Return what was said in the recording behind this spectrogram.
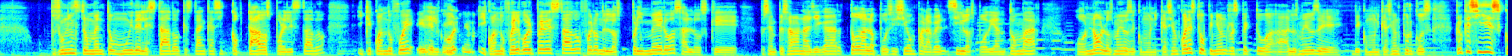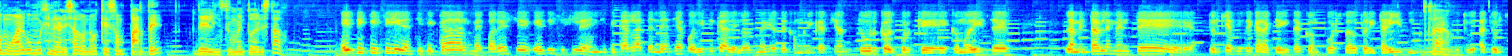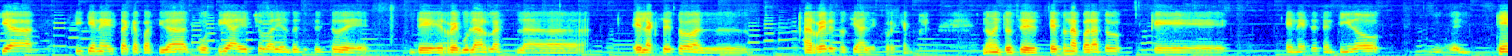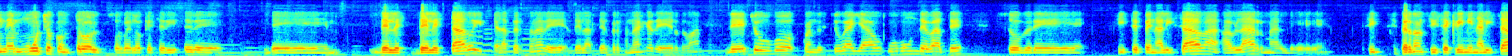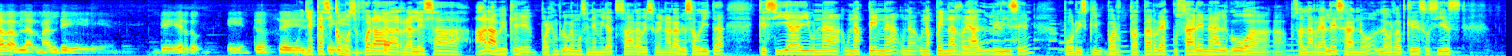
pues un instrumento muy del Estado, que están casi cooptados por el Estado, y que cuando fue el gol y cuando fue el golpe de Estado fueron de los primeros a los que pues empezaron a llegar toda la oposición para ver si los podían tomar o no los medios de comunicación. ¿Cuál es tu opinión respecto a, los medios de, de, comunicación turcos? Creo que sí es como algo muy generalizado, ¿no? Que son parte del instrumento del Estado. Es difícil identificar, me parece, es difícil identificar la tendencia política de los medios de comunicación turcos porque, como dices, lamentablemente Turquía sí se caracteriza con, por su autoritarismo. Claro. A Turquía sí tiene esta capacidad o sí ha hecho varias veces esto de, regular la, el acceso al, a redes sociales, por ejemplo. ¿no? Entonces, es un aparato que en ese sentido eh, tiene mucho control sobre lo que se dice de, del, Estado y de la persona de, del personaje de Erdogan. De hecho, hubo cuando estuve allá hubo un debate sobre si se penalizaba hablar mal de, si, perdón, si se criminalizaba hablar mal de, de Erdogan. Entonces, ya casi como si eh, fuera realeza árabe, que por ejemplo vemos en Emiratos Árabes o en Arabia Saudita, que sí hay una, una pena, una, una pena real, le dicen, por, por tratar de acusar en algo a, pues, a, la realeza, ¿no? La verdad que eso sí es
